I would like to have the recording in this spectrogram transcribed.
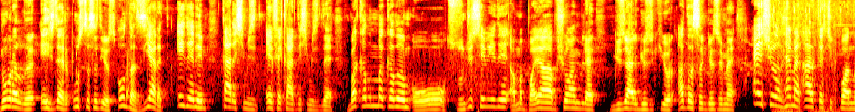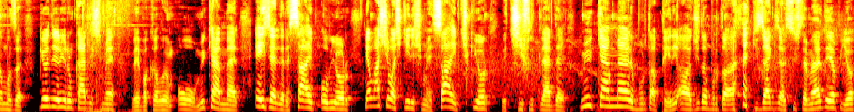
numaralı ejder ustası diyoruz. Onu da ziyaret edelim. Kardeşimizin Efe kardeşimiz de. Bakalım bakalım. O 30. seviyede ama bayağı şu an bile güzel gözüküyor. Adası gözüme. El şuradan hemen arkadaşlık puanımızı gönderiyorum kardeşime. Ve bakalım o mükemmel ejderlere sahip oluyor. Yavaş yavaş gelişime sahip çıkıyor ve çiftliklerde mükemmel. Burada peri ağacı da burada. Güzel güzel süslemeler de yapıyor.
